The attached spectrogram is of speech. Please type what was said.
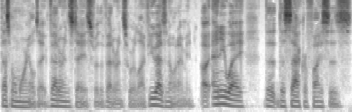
that's Memorial Day. Veterans Day is for the veterans who are alive. You guys know what I mean. Uh, anyway, the the sacrifices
